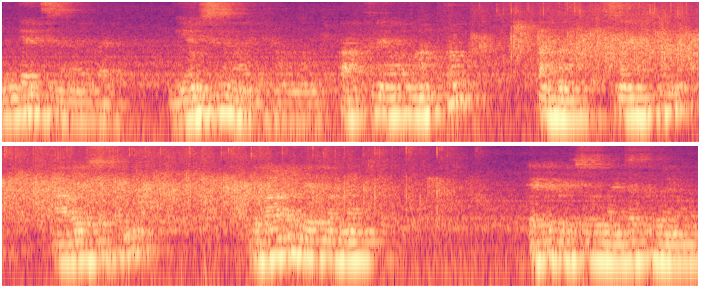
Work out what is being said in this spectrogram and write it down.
ഇന്ത്യൻ സിനിമയുടെ മ്യൂസിയമായിരിക്കണമെന്നും പ്രാർത്ഥനയോട് മാത്രം തന്ന സ്നേഹം ആവേശത്തിനും ഒരുപാട് പേര് വന്ന് കെട്ടിപ്പിടിച്ചു നെഞ്ചത്ത് വീണു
